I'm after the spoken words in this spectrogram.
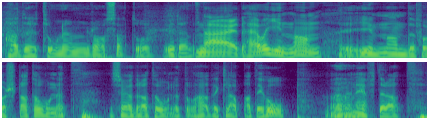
Hade tornen rasat då? Vid den Nej, det här var innan, innan det första tornet, södra tornet, då hade klappat ihop. Ja. Men efter att,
